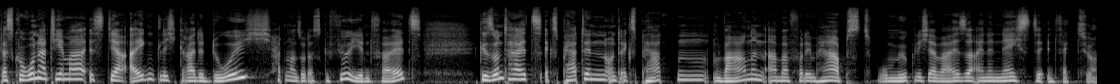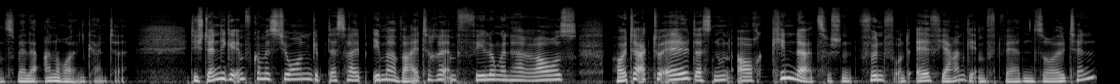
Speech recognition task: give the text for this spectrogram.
Das Corona-Thema ist ja eigentlich gerade durch, hat man so das Gefühl jedenfalls. Gesundheitsexpertinnen und Experten warnen aber vor dem Herbst, wo möglicherweise eine nächste Infektionswelle anrollen könnte. Die Ständige Impfkommission gibt deshalb immer weitere Empfehlungen heraus. Heute aktuell, dass nun auch Kinder zwischen fünf und elf Jahren geimpft werden sollten.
